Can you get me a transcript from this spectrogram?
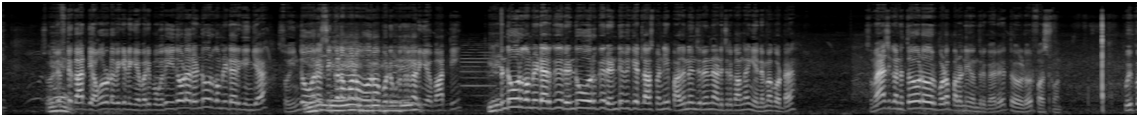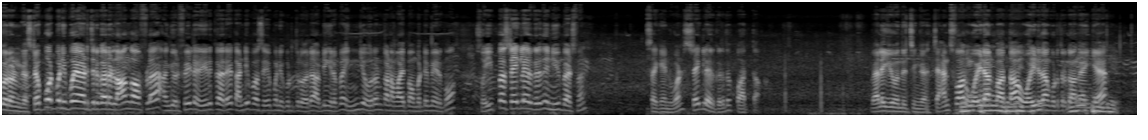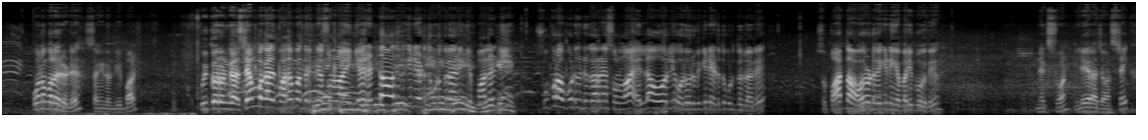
ஸோ லெஃப்ட் கார்த்தி அவரோட விக்கெட் இங்கே பறி போகுது இதோட ரெண்டு ஓவர் கம்ப்ளீட் இருக்கீங்க. ஸோ இந்த ஒரு சிக்கனமான ஓவராக போட்டு கொடுத்துருக்காரு இங்கே பார்த்தி ரெண்டு ஓவர் கம்ப்ளீட் இருக்கு. ரெண்டு ஓவருக்கு ரெண்டு விக்கெட் லாஸ் பண்ணி பதினஞ்சு ரன் அடிச்சிருக்காங்க. இங்கே நெம்மக்கோட்டை ஸோ மேட்ச்சுக்கு அந்த தேர்ட் ஓவர் போட பழனி வந்திருக்காரு. Third over first one quick ஓவருங்க step out பண்ணி போய் அடிச்சிருக்காரு. லாங் ஆஃப்ல அங்கே ஒரு ஃபீல்டர் இருக்காரு. கண்டிப்பாக சேவ் பண்ணி கொடுத்துருவாரு. அப்படிங்கிறப்ப இங்கே ஒரு ரன்கான வாய்ப்பாக மட்டுமே இருக்கும். ஸோ இப்போ ஸ்ட்ரைக்கில் இருக்கிறது நியூ பேட்ஸ்மேன் செகண்ட் ஒன் ஸ்ட்ரைக்கில் இருக்கிறது பார்த்தா. வேலைக்கு வந்துச்சுங்க. சான்ஸ் ஃபார் ஒய்டான்னு பார்த்தா ஒய்டு தான் கொடுத்துருக்காங்க இங்கே. போன ball ready second one ball quick வருங்க செம்ப கால் பதம் பார்த்துருக்கேன் சொல்லலாம் இங்கே. ரெண்டாவது விக்கெட் எடுத்து கொடுக்குறாரு இங்கே பழனி. சூப்பராக போட்டுக்கிட்டு இருக்காருன்னே சொல்லலாம். எல்லா ஓவர்லையும் ஒரு ஒரு விக்கெட் எடுத்து கொடுத்துட்றாரு. ஸோ பார்த்தா அவரோட விக்கெட் இங்கே பறி போகுது. Next one Ilaiyaraja one strike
